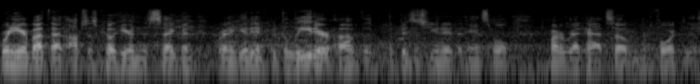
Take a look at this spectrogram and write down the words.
We're going to hear about that ops as code here in this segment. We're going to get in with the leader of the, the business unit at Ansible, part of Red Hat, so I'm looking forward to this.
